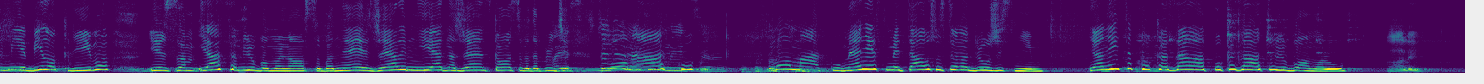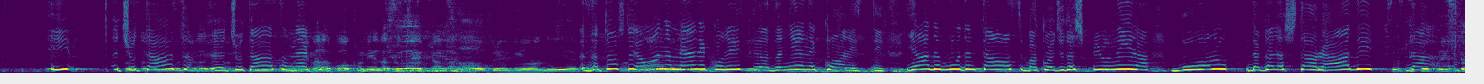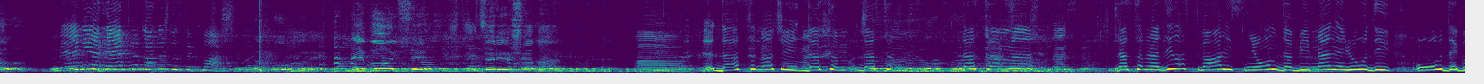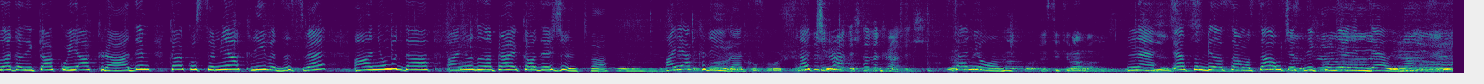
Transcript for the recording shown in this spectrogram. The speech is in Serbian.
ali mi je bilo krivo jer sam, ja sam ljubomorna osoba, ne želim ni jedna ženska osoba da priđe mom Marku, mom Marku, meni je smetalo što se ona druži s njim. Ja nisam pokazala, pokazala tu ljubomoru. Ali, I čutala sam, čutala sam neku, uzimala poklon, jedva si čekala. Ao bre Milane je. zato što je ona mene koristila za njene koristi. Ja da budem ta osoba koja će da špionira Boru, da gleda šta radi, Što si da... to pristala? Meni je rekla zato što se plašila. Ne boj se, Dario Šaman. da sam, znači, da sam, da sam, da sam, da sam radila stvari s njom da bi mene ljudi ovde gledali kako ja kradem, kako sam ja krivac za sve, a nju da, a nju da napravi kao da je žrtva. A ja krivac. Znači, Kradeš, šta da kradeš? sa njom. Jesi krala? Ne, ja sam bila samo saučesnik u njenim delima.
